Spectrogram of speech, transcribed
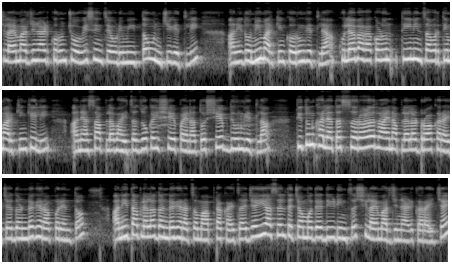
शिलाई मार्जिन ॲड करून चोवीस इंच एवढी मी इथं उंची घेतली. आणि दोन्ही मार्किंग करून घेतल्या. खुल्या भागाकडून तीन इंचावरती मार्किंग केली. आणि असा आपला भाईचा जो काही शेप आहे ना तो शेप देऊन घेतला. तिथून खाली आता सरळ लाईन आपल्याला ड्रॉ करायची आहे दंडघेरापर्यंत. आणि इथं आपल्याला दंडघेराचं माप टाकायचं आहे जेही असेल त्याच्यामध्ये दीड इंच शिलाई मार्जिन ॲड करायचे आहे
